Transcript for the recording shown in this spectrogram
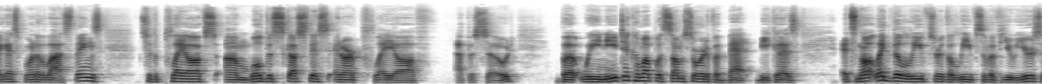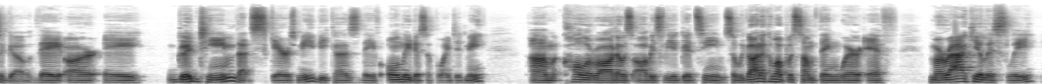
I guess, one of the last things to the playoffs. Um, we'll discuss this in our playoff episode, but we need to come up with some sort of a bet because it's not like the Leafs are the Leafs of a few years ago. They are a good team that scares me because they've only disappointed me. Um, Colorado is obviously a good team. So we got to come up with something where if miraculously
